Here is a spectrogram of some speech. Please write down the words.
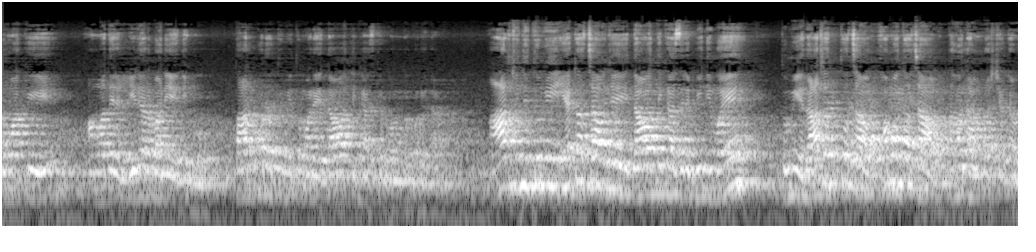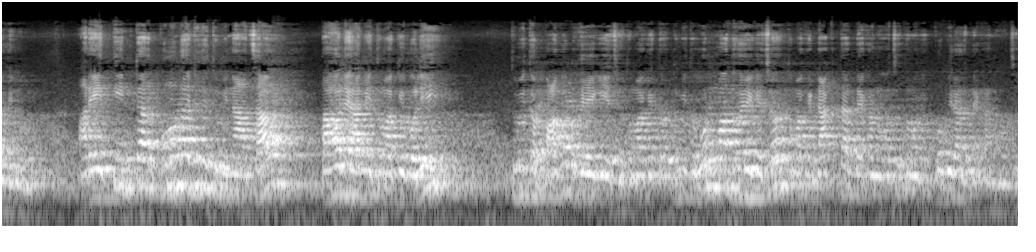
তোমাকে আমাদের লিডার বানিয়ে দিব। তারপরে তুমি তোমার এই দাওয়াতি কাজকে বন্ধ করে দাও। আর যদি তুমি এটা চাও যে এই দাওয়াতি কাজের বিনিময়ে তুমি রাজত্ব চাও, ক্ষমতা চাও, তাহলে আমরা সেটাও দিব। আর এই তিনটার কোনোটা যদি তুমি না চাও, তাহলে আমি তোমাকে বলি তুমি তো পাগল হয়ে গিয়েছো, তোমাকে তো তুমি তো উন্মাদ হয়ে গেছো, তোমাকে ডাক্তার দেখানো হচ্ছে তোমাকে কবিরাজ দেখানো হচ্ছে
